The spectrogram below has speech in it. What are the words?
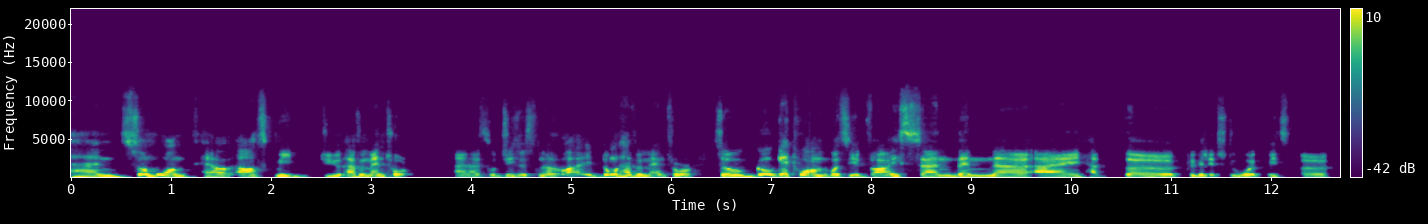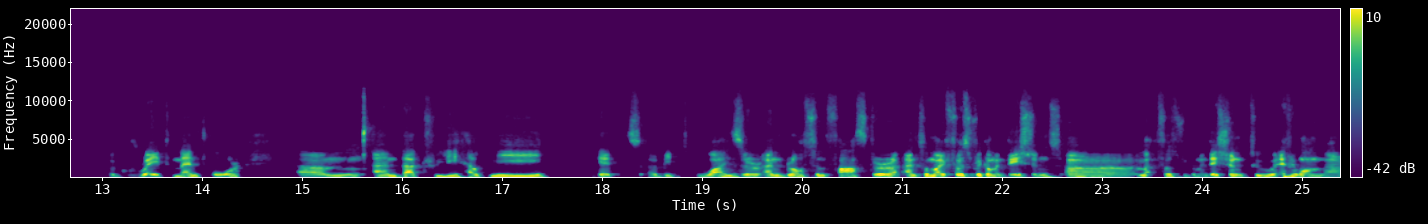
and someone tell asked me, "Do you have a mentor?" And I thought, Jesus, no, I don't have a mentor. So go get one was the advice. And then uh, I had the privilege to work with a, a great mentor. Um, and that really helped me get a bit wiser and blossom faster. And so my first recommendations, uh, my first recommendation to everyone uh,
